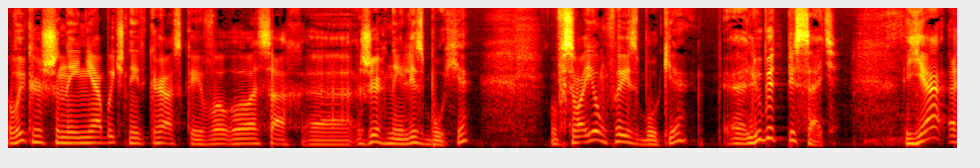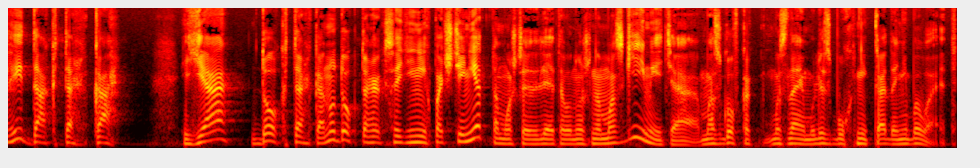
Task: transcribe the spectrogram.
выкрашенные необычной краской в волосах э, жирные лесбухи в своем фейсбуке э, любят писать «Я редакторка», «Я докторка. Ну, доктора, среди них почти нет, потому что для этого нужно мозги иметь, а мозгов, как мы знаем, у лесбух никогда не бывает.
